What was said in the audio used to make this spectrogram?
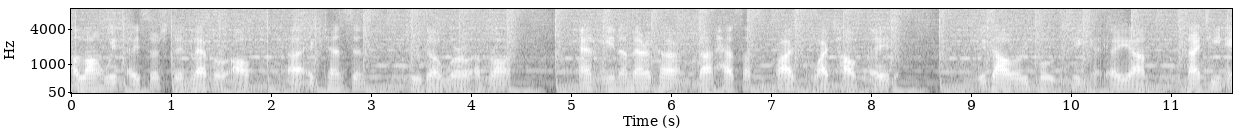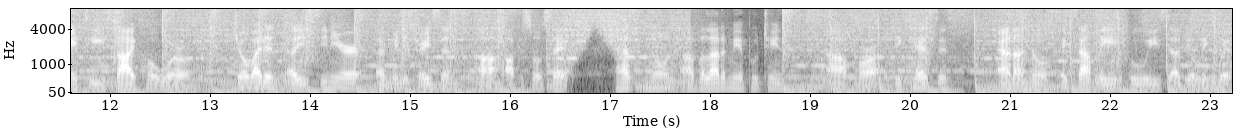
along with a certain level of uh, extension to the world abroad. And in America, that has a surprised White House aide. Without rebooting a um, 1980 Cold world. Joe Biden, a senior administration uh, official, said, has known uh, Vladimir Putin uh, for decades and knows exactly who who is uh, dealing with.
